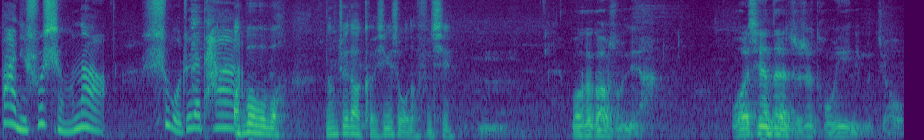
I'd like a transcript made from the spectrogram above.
爸，你说什么呢？是我追的她啊不不不，能追到可心是我的福气。嗯我可告诉你啊，我现在只是同意你们交往，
